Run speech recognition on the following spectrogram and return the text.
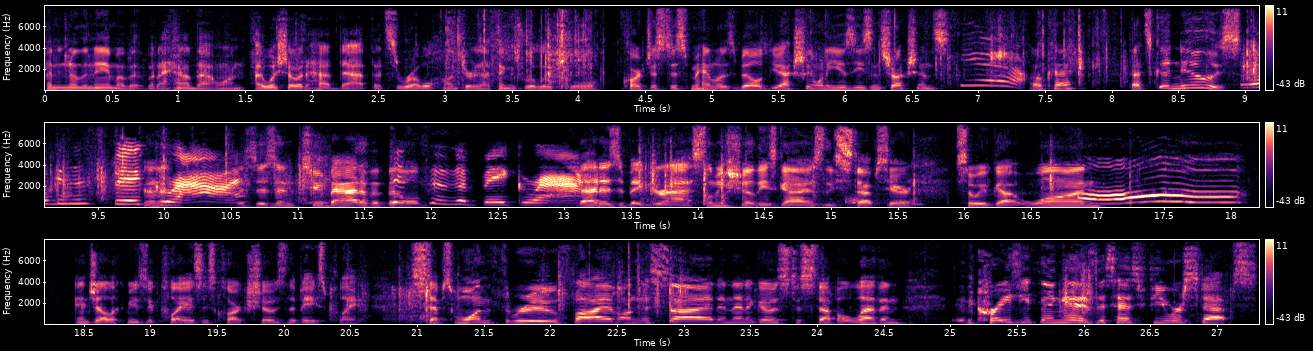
I didn't know the name of it, but I had that one. I wish I would have had that. That's the Rebel Hunter. That thing's really cool. Clark just dismantled his build. Do You actually want to use these instructions. Yeah. Okay, that's good news. Look at this big grass. This isn't too bad of a build. This is a big grass. That is a big grass. Let me show these guys these steps here. So we've got one, Oh. Angelic music plays as Clark shows the base plate. Steps one through five on this side, and then it goes to step 11. The crazy thing is, this has fewer steps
